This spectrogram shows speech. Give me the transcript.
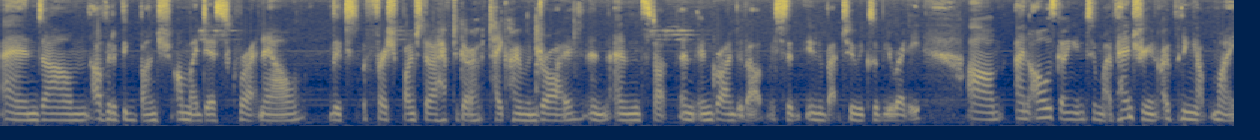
And I've got a big bunch on my desk right now this fresh bunch that I have to go take home and dry and, and start and, and grind it up. Which said in about two weeks will be ready. Um, and I was going into my pantry and opening up my,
